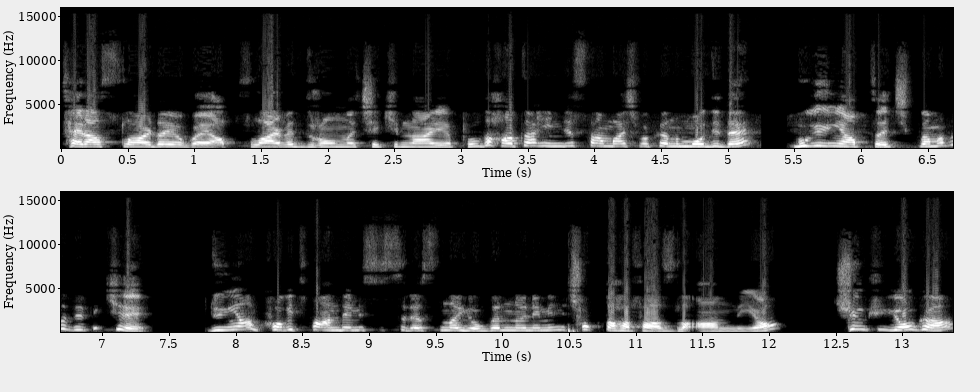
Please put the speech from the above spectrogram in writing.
teraslarda yoga yaptılar ve drone çekimler yapıldı. Hatta Hindistan Başbakanı Modi de bugün yaptığı açıklamada dedi ki dünya Covid pandemisi sırasında yoganın önemini çok daha fazla anlıyor. Çünkü yoga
